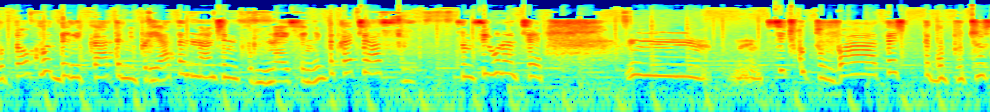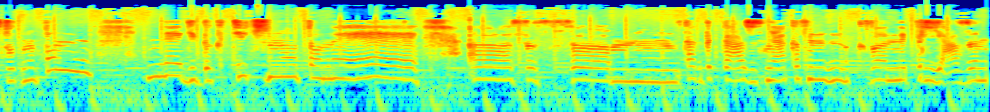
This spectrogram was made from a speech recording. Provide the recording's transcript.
по толкова деликатен и приятен начин поднесени, така че аз съм сигурна, че всичко това те ще го почувстват, но то не е дидактично, то не е а, с, а, как да кажа, с някакъв, неприязан.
